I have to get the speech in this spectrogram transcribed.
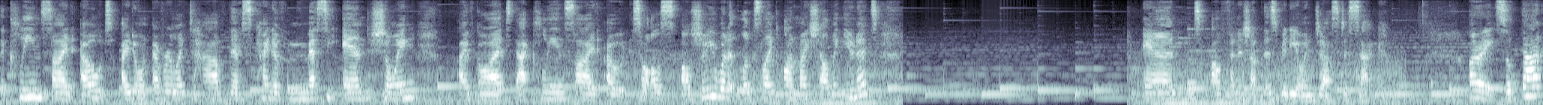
the clean side out. I don't ever like to have this kind of messy end showing. I've got that clean side out. So I'll, I'll show you what it looks like on my shelving unit. And I'll finish up this video in just a sec. All right, so that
